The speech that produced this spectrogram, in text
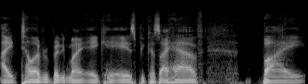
I tell everybody my AKAs because I have by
